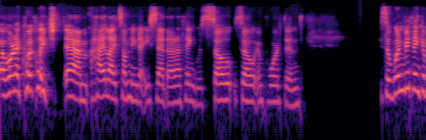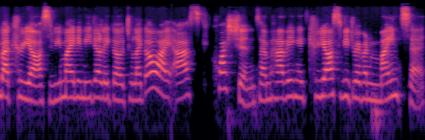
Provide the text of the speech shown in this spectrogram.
I want to quickly um, highlight something that you said that I think was so, so important so when we think about curiosity, we might immediately go to like, oh, I ask questions. I'm having a curiosity driven mindset.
